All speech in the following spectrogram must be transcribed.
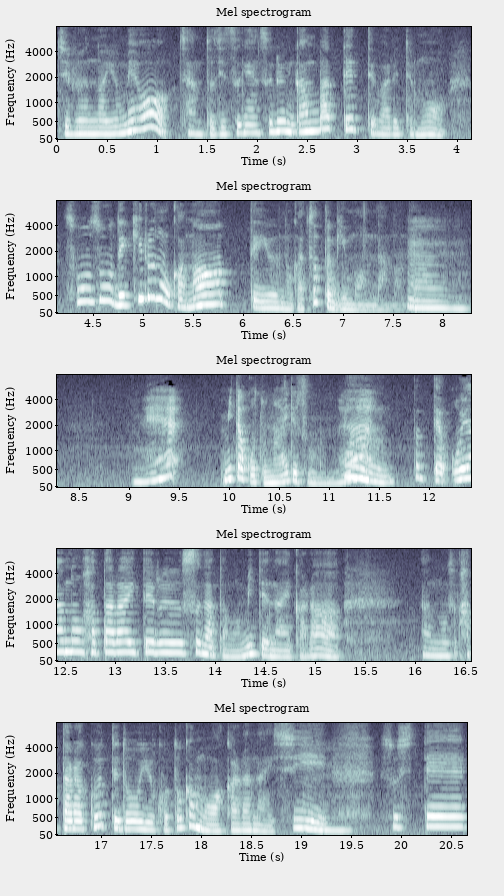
自分の夢をちゃんと実現するに頑張って」って言われても想像できるのかなっていうのがちょっと疑問なのうね。ん。ね。見たことないですもんね、うん、だって親の働いてる姿も見てないからあの働くってどういうことかもわからないし、そして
